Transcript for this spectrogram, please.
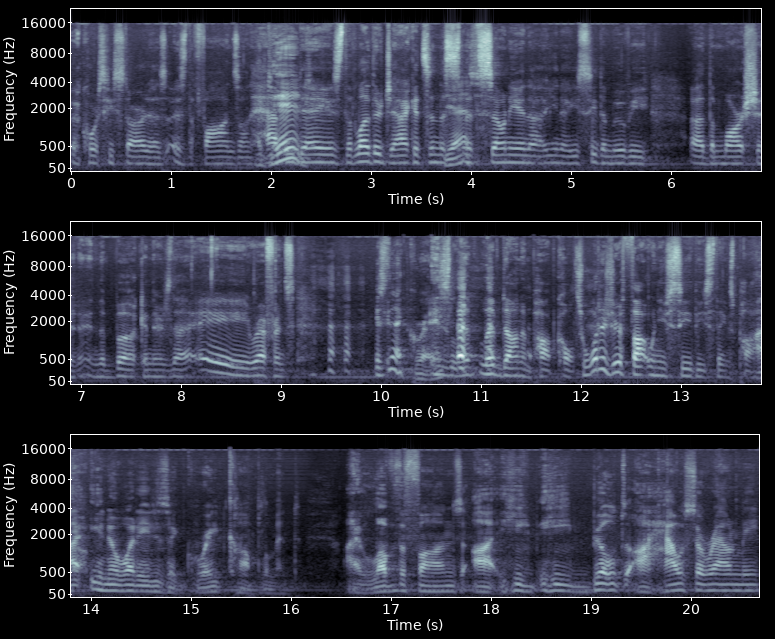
of course, he starred as, as the Fonz on I Happy did. Days, the leather jackets in the Yes. Smithsonian. Uh, you know, you see the movie uh, The Martian in the book, and there's that A reference. Isn't that great? Is li- lived on in pop culture. What is your thought when you see these things pop I, up? you know what? It is a great compliment. I love the Fonz. Uh, he, he built a house around me.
